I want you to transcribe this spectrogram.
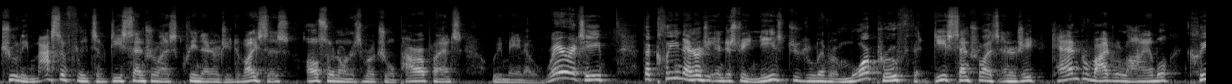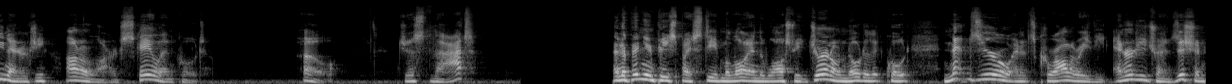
truly massive fleets of decentralized clean energy devices, also known as virtual power plants, remain a rarity. The clean energy industry needs to deliver more proof that decentralized energy can provide reliable, clean energy on a large scale. End quote. Oh, just that? An opinion piece by Steve Milloy in the Wall Street Journal noted that, quote, net zero and its corollary, the energy transition,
